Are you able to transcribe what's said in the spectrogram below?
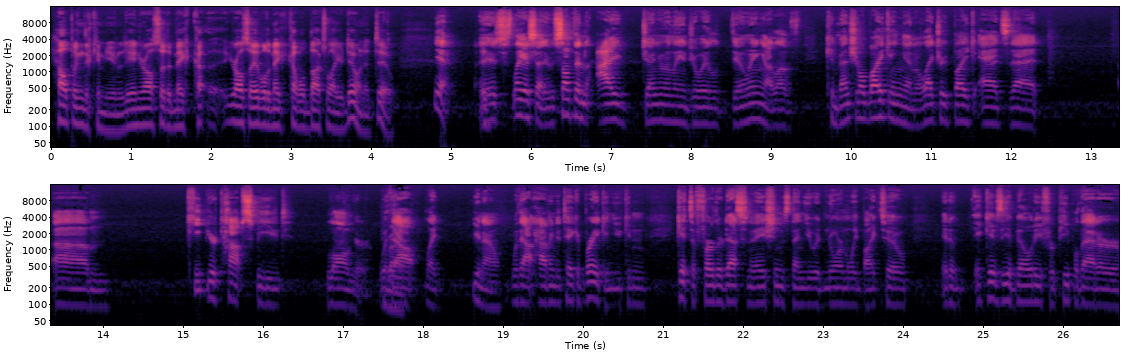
helping the community and you're also to make you're also able to make a couple bucks while you're doing it too. Yeah, it's like I said, it was something I genuinely enjoy doing. I love conventional biking, and an electric bike adds that. Um, keep your top speed longer without like you know without having to take a break, and you can get to further destinations than you would normally bike to. It it gives the ability for people that are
